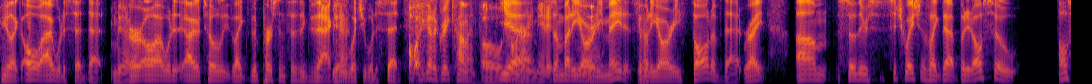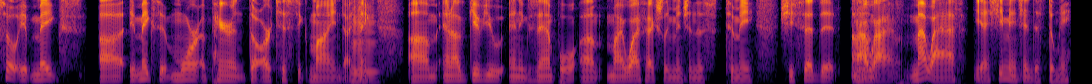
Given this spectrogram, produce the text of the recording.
you're like, oh, I would have said that, Yeah. or oh, I would, I would totally like the person says exactly Yeah. what you would have said. Oh, I got a great comment. Oh, yeah, already made it. somebody Yeah. already made it. Somebody already thought of that, right? Um, so there's situations like that, but it also, also it makes, uh, it makes it more apparent the artistic mind. I think, Mm. um, and I'll give you an example. Um, my wife actually mentioned this to me. She said that My um, wife? my wife, yeah, she mentioned this to me.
